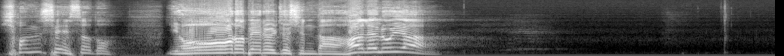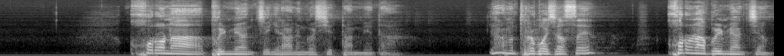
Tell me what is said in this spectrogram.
현세에서도 여러 배를 주신다. 할렐루야. 코로나 불면증이라는 것이 있답니다. 여러분 들어보셨어요? 코로나 불면증.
